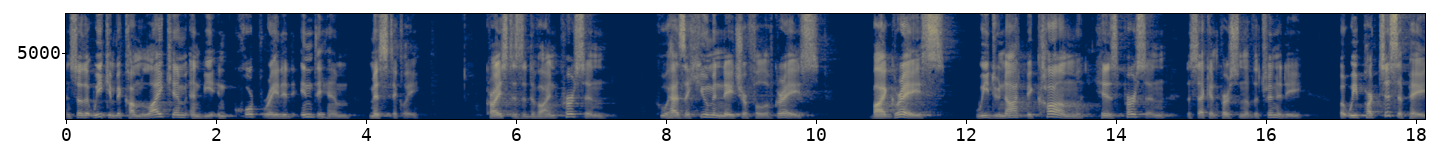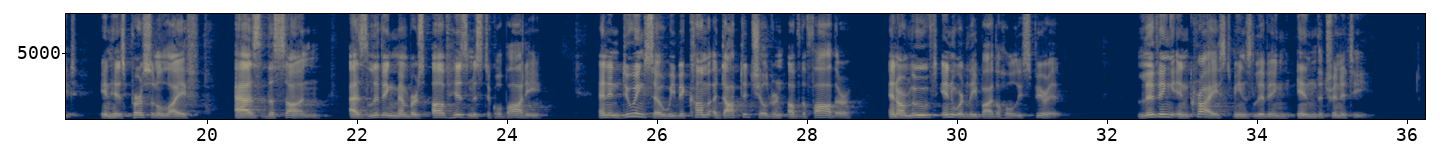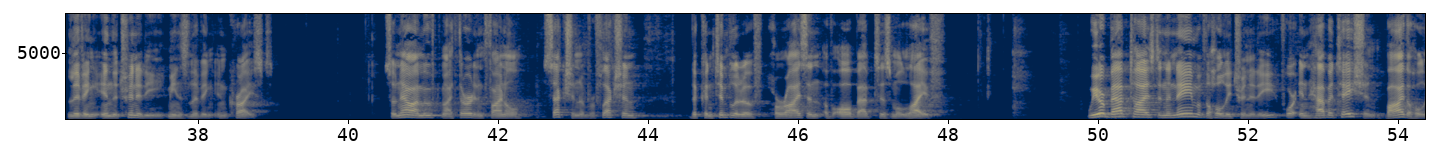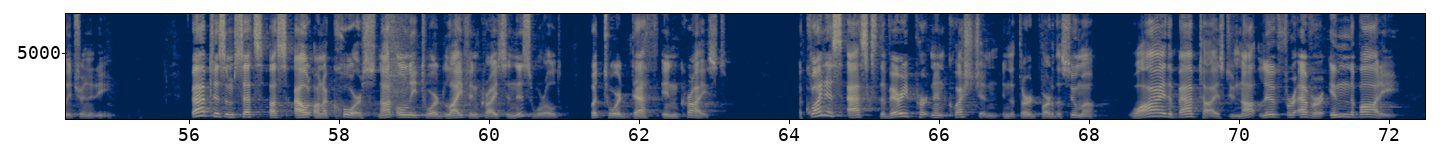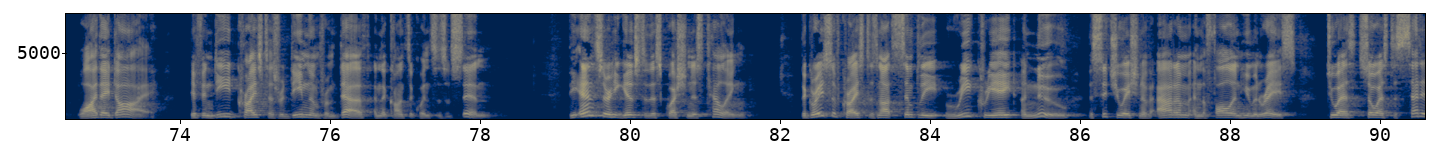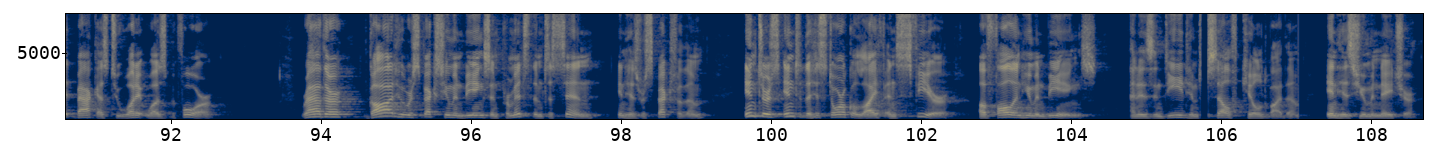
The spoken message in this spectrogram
and so that we can become like him and be incorporated into him mystically. Christ is a divine person who has a human nature full of grace. By grace, we do not become his person, the second person of the Trinity, but we participate in his personal life as the Son, as living members of his mystical body. And in doing so, we become adopted children of the Father and are moved inwardly by the Holy Spirit. Living in Christ means living in the Trinity. Living in the Trinity means living in Christ. So now I move to my third and final section of reflection the contemplative horizon of all baptismal life. We are baptized in the name of the Holy Trinity for inhabitation by the Holy Trinity. Baptism sets us out on a course not only toward life in Christ in this world, but toward death in Christ. Aquinas asks the very pertinent question in the third part of the Summa why the baptized do not live forever in the body, why they die, if indeed Christ has redeemed them from death and the consequences of sin. The answer he gives to this question is telling. The grace of Christ does not simply recreate anew the situation of Adam and the fallen human race to as, so as to set it back as to what it was before. Rather, God, who respects human beings and permits them to sin in his respect for them, enters into the historical life and sphere of fallen human beings and is indeed himself killed by them in his human nature.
